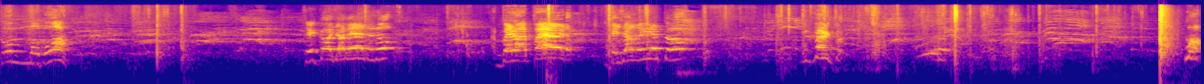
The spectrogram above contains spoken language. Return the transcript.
como vos. Chicos, ya viene, ¿no? Pero espera, que ya leí esto. Perfecto. No.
